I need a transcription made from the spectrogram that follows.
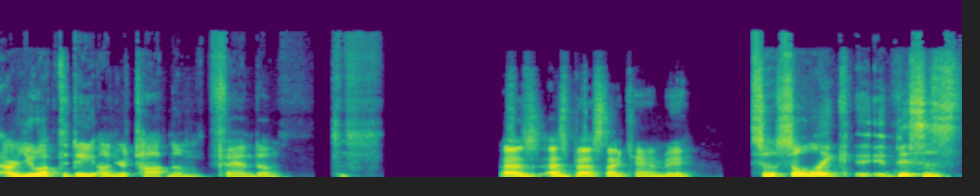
are you up to date on your Tottenham fandom? As as best I can be. So so like this is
